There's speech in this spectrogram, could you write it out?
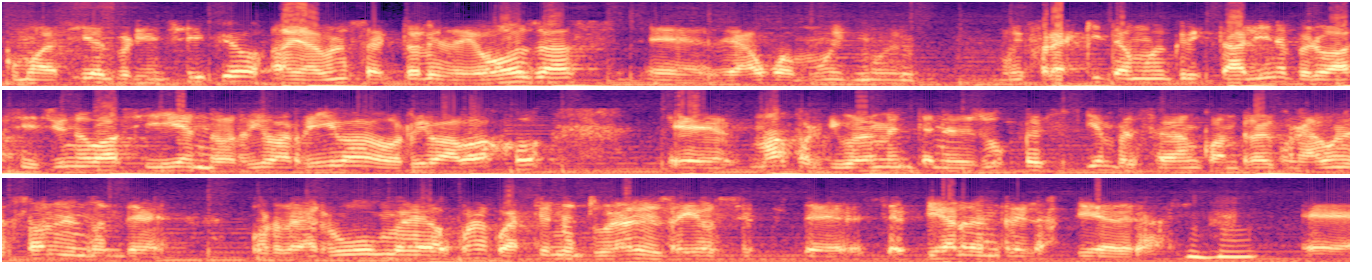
como decía al principio, hay algunos sectores de ollas, eh, de agua muy, muy, muy fresquita, muy cristalina, pero así, si uno va siguiendo río arriba o río abajo, eh, más particularmente en el Yuspe, siempre se va a encontrar con alguna zona en donde por derrumbe o por una cuestión natural el río se, se- se pierde entre las piedras. Eh,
